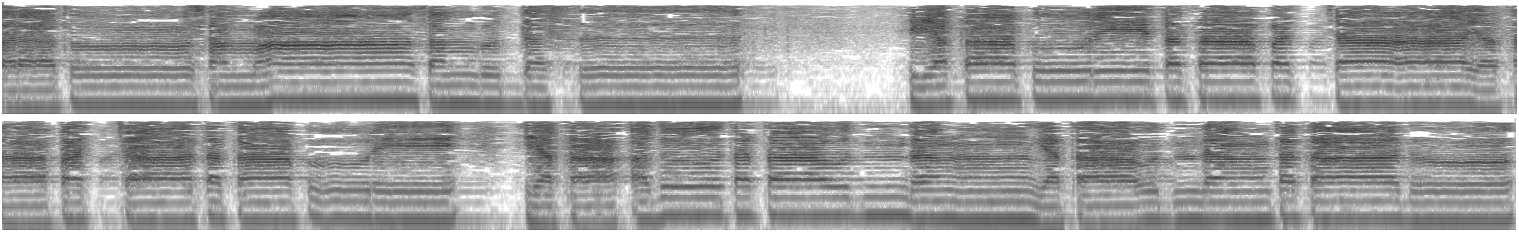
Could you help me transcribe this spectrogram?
අරහතෝ සම්මා සම්බුද්දස්ස යතා පුරේ තථා පච්චා යතා පච්චා තථා පුරේ යතා අදෝ තථා උද්දං යතා උද්දං තථා දෝ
